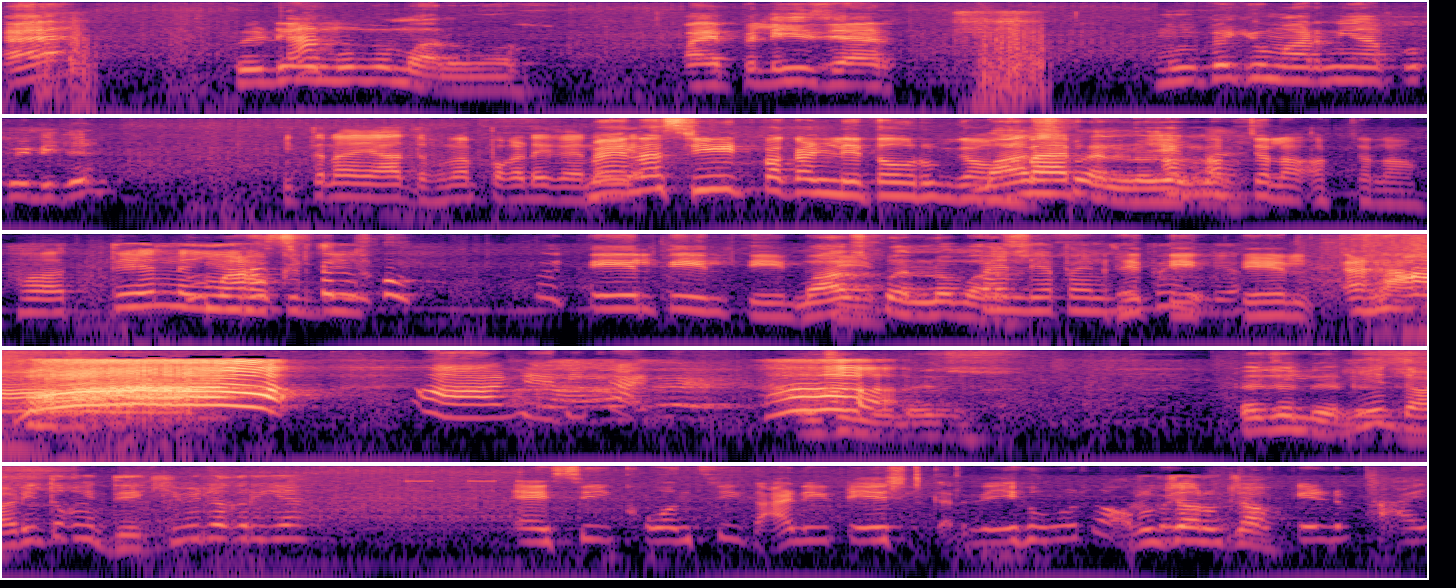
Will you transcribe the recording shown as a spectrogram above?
है? पीडी के मुँह पे मारूँगा। भाई प्लीज़ यार। मुँह पे क्यों मारनी है आपको पीडी के? इतना याद रखना पकड़ेगा मैं ना सीट पकड़ लेता हूँ रुक जाओ। मास्क पहन लो अब तुम अब चलाओ अब चलाओ हाँ तेल नहीं है रॉकेट जी तेल तेल तेल मास्क पहन लो पहन लिया पहन लिया पहन ते- लिया। तेल। टेंशन ले ये दाढ़ी तो कहीं देखी हुई लग रही है? ऐसी कौन सी गाड़ी टेस्ट कर रही हो रुक जा, रुक जा। रॉकेट भाई।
